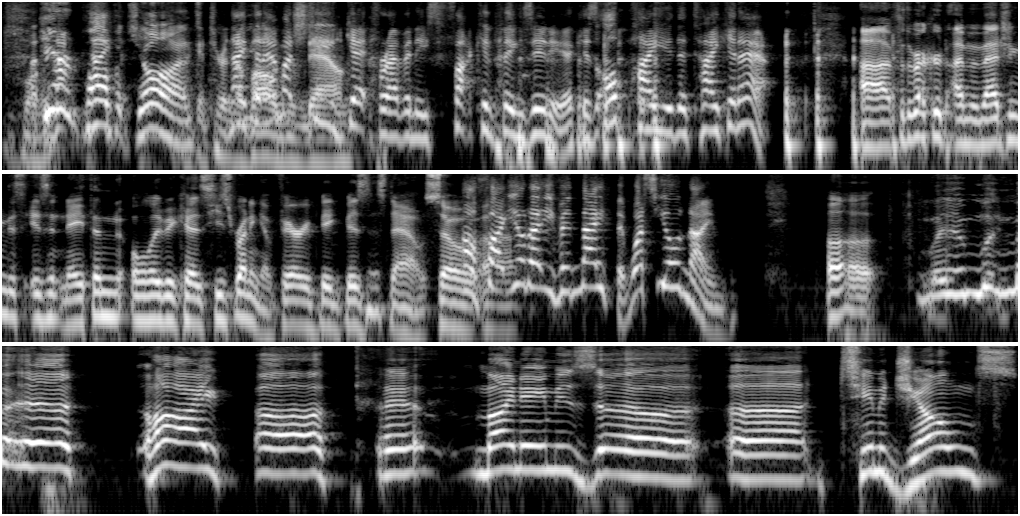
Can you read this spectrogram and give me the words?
Just want Here at Papa I John's, can turn the Nathan, how much do down. you get for having these fucking things in here? Because I'll pay you to take it out. uh, for the record, I'm imagining this isn't Nathan only because he's running a very big business now. So, Oh fuck, uh, you're not even Nathan. What's your name? uh, m- m- uh, hi, uh, uh, my name is uh, uh, Timmy Jones.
